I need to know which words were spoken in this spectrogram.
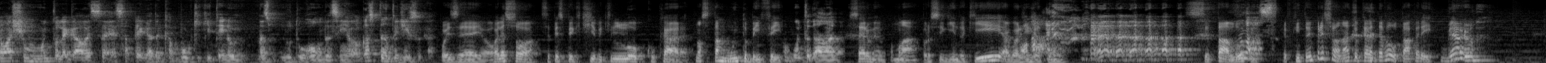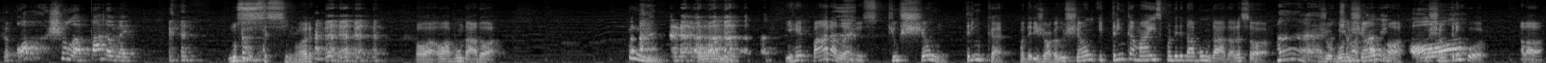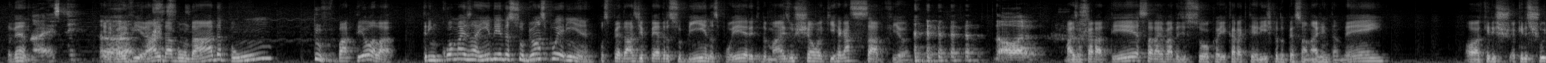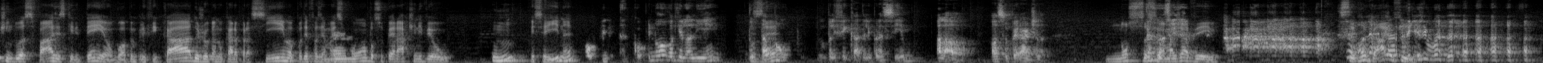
eu acho muito legal essa, essa pegada kabuki que tem no, nas, no do Honda, assim. Eu gosto tanto disso, cara. Pois é, ó, olha só essa perspectiva, que louco, cara. Nossa, tá muito bem feito. Muito da hora. Sério mesmo. Vamos lá, prosseguindo aqui. Agora a gente já tem. Você tá louco? Nossa. Eu fiquei tão impressionado que eu quero até voltar, peraí. Meu. Ó, chulapada, velho. Nossa senhora. Ó, ó, abundado, ó. Pum! Tome. E repara, Lanius, que o chão trinca quando ele joga no chão e trinca mais quando ele dá a bundada. Olha só. Ah, Jogou no chão, notado, ó. Ó, O chão trincou. Olha lá, ó. Tá vendo? Nice. Ele Ah. vai virar e dar a bundada, pum, tuf, bateu, olha lá. Trincou mais ainda e ainda subiu umas poeirinhas. Os pedaços de pedra subindo, as poeiras e tudo mais. E o chão aqui regaçado, fio. ó. Da hora. Mais um karatê, saraivada de soco aí, característica do personagem também. Ó, aquele, aquele chute em duas fases que ele tem, ó, golpe amplificado, jogando o cara pra cima, poder fazer mais combo, super arte nível 1, esse aí, né? Copy, copy novo aquilo ali, hein? Do Pois é. tapão amplificado ali pra cima. Olha lá, ó. Ó o super lá. Nossa senhora, mas já veio. Você viu o Olha Gaio, filho? dele.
